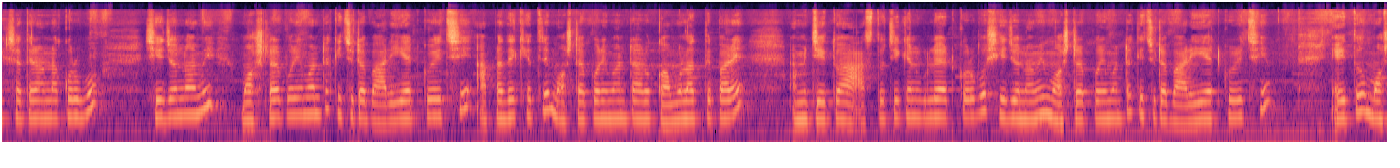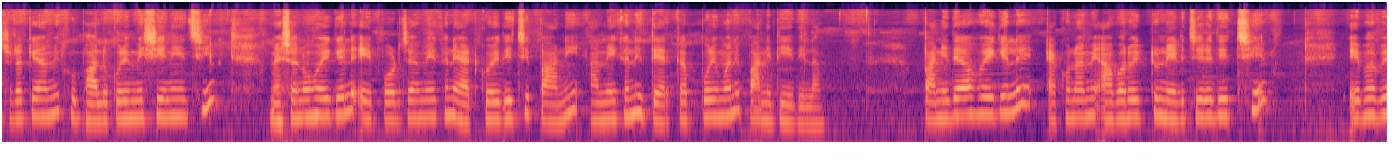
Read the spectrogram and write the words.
একসাথে রান্না করব। সেই জন্য আমি মশলার পরিমাণটা কিছুটা বাড়িয়ে অ্যাড করেছি। আপনাদের ক্ষেত্রে মশলার পরিমাণটা আরও কমও লাগতে পারে। আমি যেহেতু আস্ত চিকেনগুলো অ্যাড করব সেই জন্য আমি মশলার পরিমাণটা কিছুটা বাড়িয়ে অ্যাড করেছি। এই তো মশলাটাকে আমি খুব ভালো করে মিশিয়ে নিয়েছি। মেশানো হয়ে গেলে এই পর্যায়ে আমি এখানে অ্যাড করে দিচ্ছি পানি। আমি এখানে দেড় কাপ পরিমাণে পানি দিয়ে দিলাম। পানি দেওয়া হয়ে গেলে এখন আমি আবারও একটু নেড়ে চেড়ে দিচ্ছি। এভাবে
